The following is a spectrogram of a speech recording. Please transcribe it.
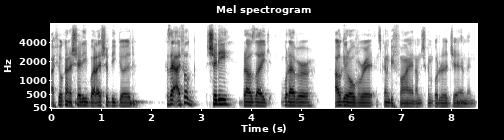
I feel kind of shitty, but I should be good," because I, I felt shitty, but I was like, "Whatever, I'll get over it. It's gonna be fine. I'm just gonna go to the gym and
